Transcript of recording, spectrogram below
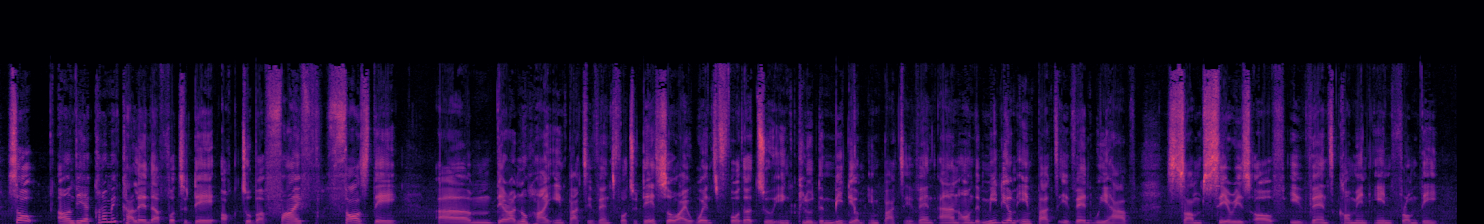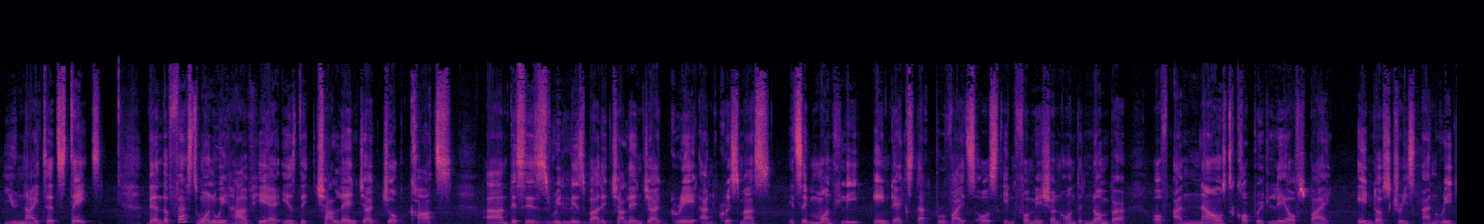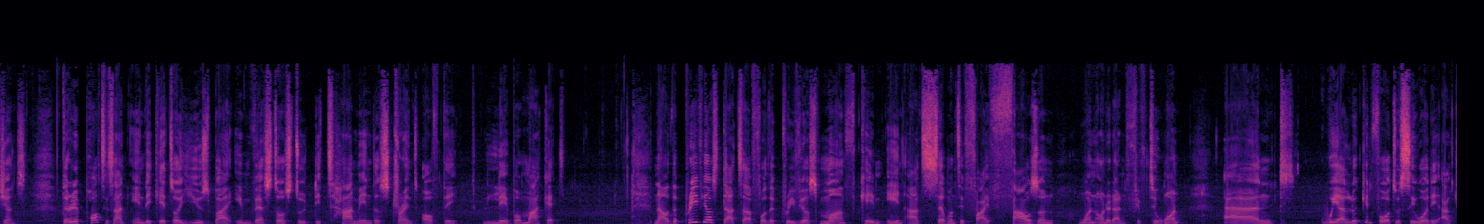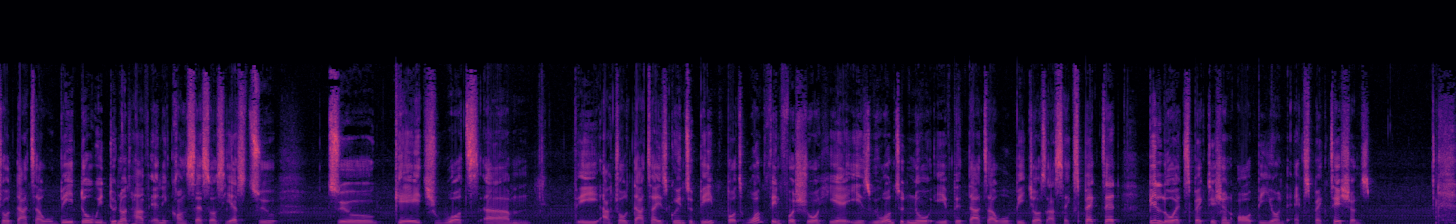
So on the economic calendar for today, October 5, Thursday, um, there are no high impact events for today, so I went further to include the medium impact event. And on the medium impact event, we have some series of events coming in from the United States. Then the first one we have here is the Challenger Job Cuts. And this is released by the Challenger Gray and Christmas It's a monthly index that provides us information on the number of announced corporate layoffs by industries and regions. The report is an indicator used by investors to determine the strength of the labor market. Now, the previous data for the previous month came in at 75,151 and we are looking forward to see what the actual data will be though we do not have any consensus yet to to gauge what um, the actual data is going to be but one thing for sure here is we want to know if the data will be just as expected below expectation or beyond expectations.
